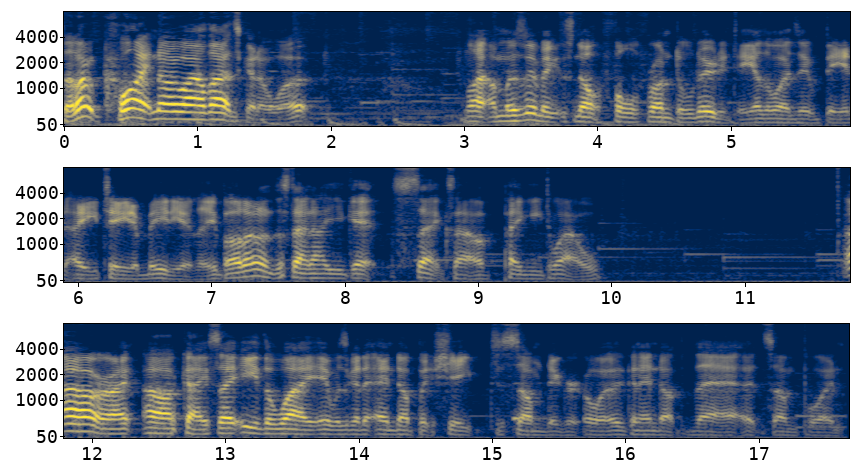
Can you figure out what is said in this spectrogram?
So I don't quite know how that's going to work. Like, I'm assuming it's not full frontal nudity, otherwise it would be an 18 immediately, but I don't understand how you get sex out of PEGI 12. Oh, alright. Oh, okay, so either way, it was going to end up at sheep to some degree, or it was going to end up there at some point.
